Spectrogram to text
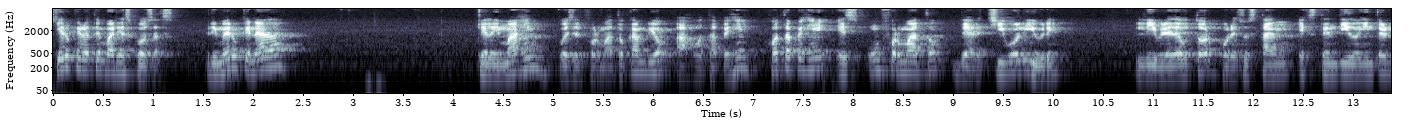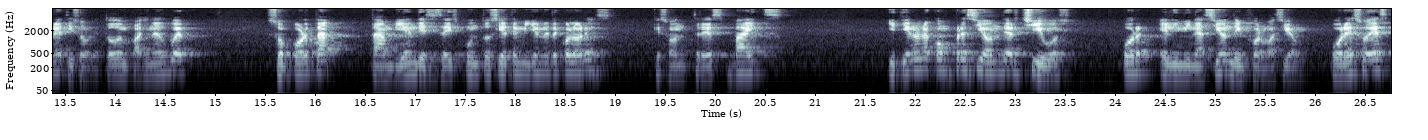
Quiero que noten varias cosas. Primero que nada, que la imagen, pues el formato cambió a JPG. JPG es un formato de archivo libre, libre de autor, por eso es tan extendido en internet y sobre todo en páginas web. Soporta también 16.7 millones de colores, que son 3 bytes, y tiene una compresión de archivos por eliminación de información. Por eso es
